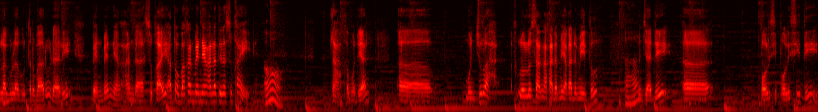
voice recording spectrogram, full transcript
lagu-lagu terbaru dari band-band yang Anda sukai atau bahkan band yang Anda tidak sukai. Oh. Nah, kemudian uh, muncullah lulusan akademi-akademi itu uh -huh. menjadi polisi eh, polisi-polisi di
